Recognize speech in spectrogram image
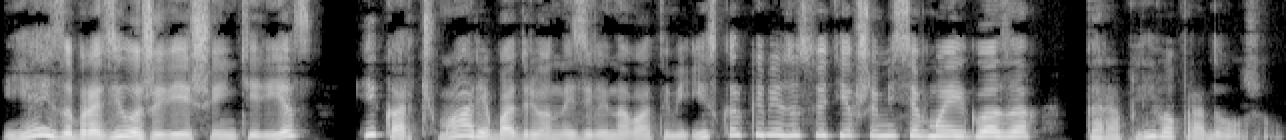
Я изобразила живейший интерес, и корчмарь, ободренный зеленоватыми искорками, засветившимися в моих глазах, торопливо продолжил.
